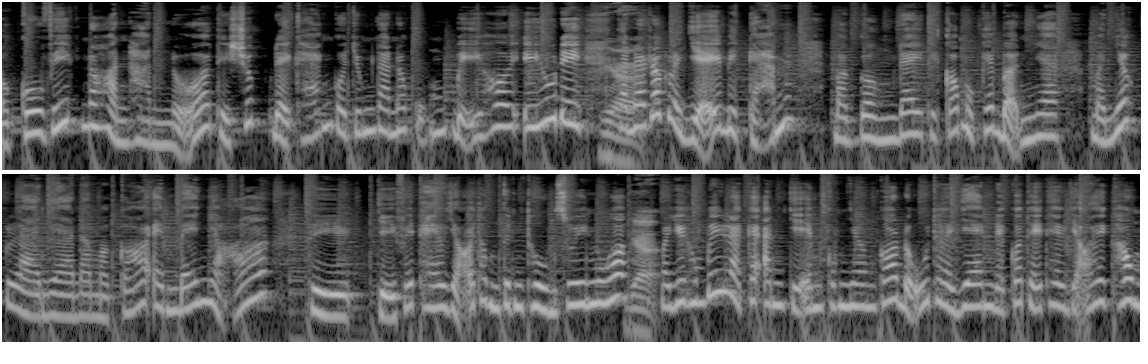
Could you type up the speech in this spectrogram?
uh, covid nó hoành hành nữa thì sức đề kháng của chúng ta nó cũng bị hơi yếu đi yeah. Dạ. thành ra rất là dễ bị cảm mà gần đây thì có một cái bệnh nha mà nhất là nhà nào mà có em bé nhỏ thì chị phải theo dõi thông tin thường xuyên luôn á yeah. Dạ. mà duy không biết là các anh chị em công nhân có đủ thời gian để có thể theo dõi hay không?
